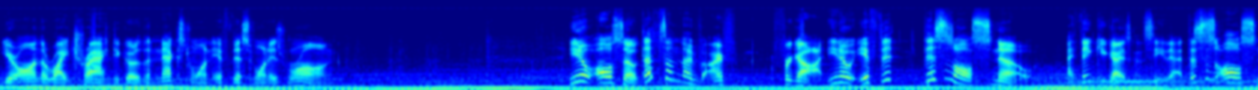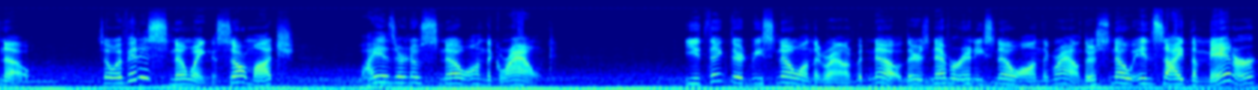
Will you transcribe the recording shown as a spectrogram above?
you're on the right track to go to the next one if this one is wrong. You know, also, that's something I've, I've forgot. You know, if the, this is all snow, I think you guys can see that. This is all snow. So if it is snowing so much, why is there no snow on the ground? You'd think there'd be snow on the ground, but no, there's never any snow on the ground. There's snow inside the manor,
